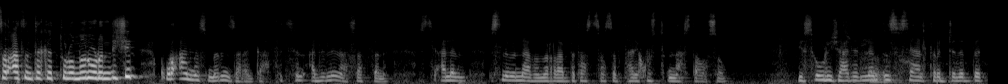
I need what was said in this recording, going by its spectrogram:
ስርዓትን ተከትሎ መኖር እንዲችል ቁርአን መስመርን ዘረጋ ፍትህን አድልን አሰፈነ እስቲ ዓለም እስልምና በመራበት አስተሳሰብ ታሪክ ውስጥ እናስታውሰው የሰው ልጅ አይደለም እንስሳ ያልተበደለበት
